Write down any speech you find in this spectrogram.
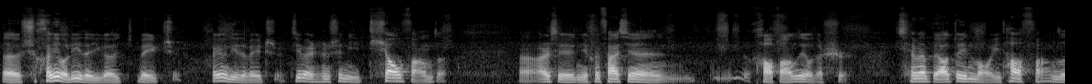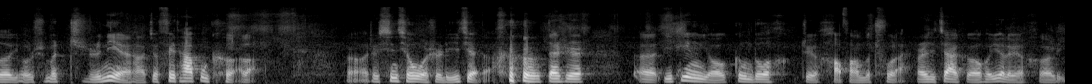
呃，是很有利的一个位置，很有利的位置，基本上是你挑房子，啊，而且你会发现好房子有的是。千万不要对某一套房子有什么执念啊，就非它不可了，啊，这个心情我是理解的，但是，呃，一定有更多这个好房子出来，而且价格会越来越合理，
